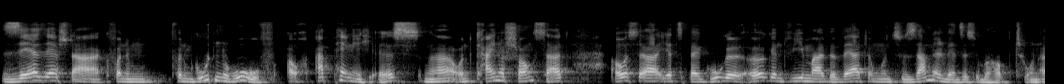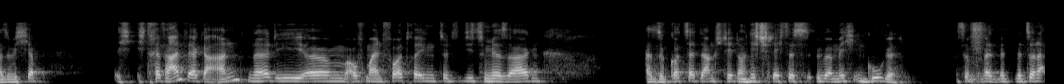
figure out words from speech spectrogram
sehr, sehr stark von einem, von einem guten Ruf auch abhängig ist ne, und keine Chance hat, außer jetzt bei Google irgendwie mal Bewertungen zu sammeln, wenn sie es überhaupt tun. Also ich habe, ich, ich treffe Handwerker an, ne, die ähm, auf meinen Vorträgen, die, die zu mir sagen, also Gott sei Dank steht noch nichts Schlechtes über mich in Google. Also mit, mit, so einer,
